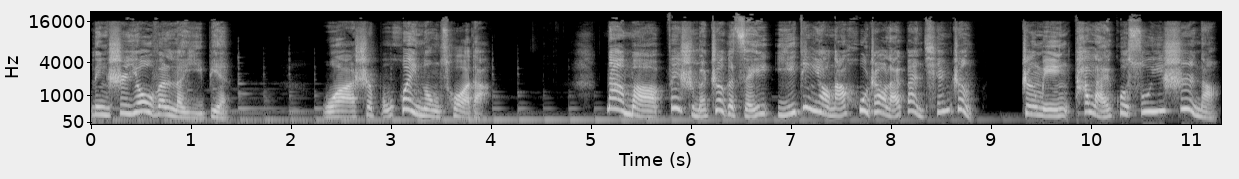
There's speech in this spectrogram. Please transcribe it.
领事又问了一遍：“我是不会弄错的。那么，为什么这个贼一定要拿护照来办签证，证明他来过苏伊士呢？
